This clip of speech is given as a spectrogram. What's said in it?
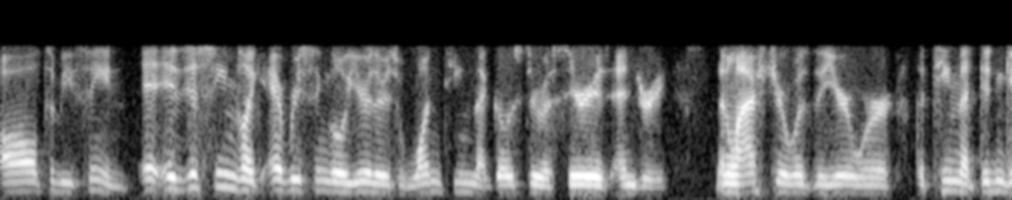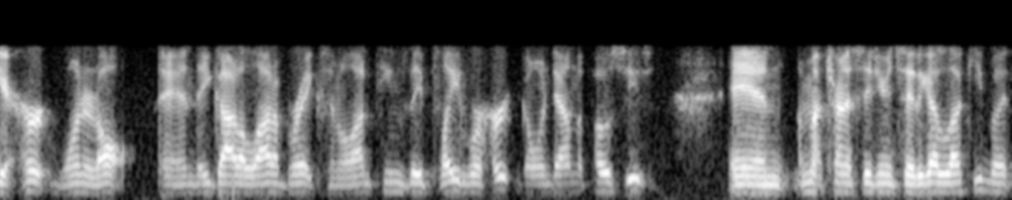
all to be seen. It, it just seems like every single year there's one team that goes through a serious injury. And last year was the year where the team that didn't get hurt won it all, and they got a lot of breaks, and a lot of teams they played were hurt going down the postseason. And I'm not trying to sit here and say they got lucky, but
